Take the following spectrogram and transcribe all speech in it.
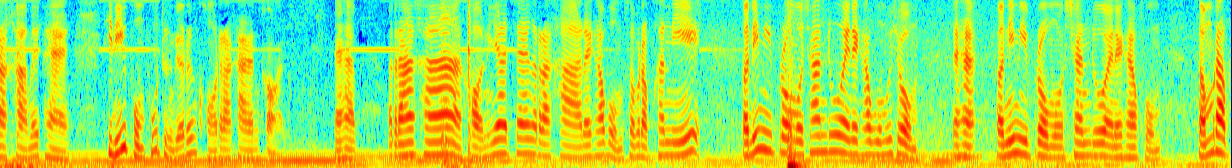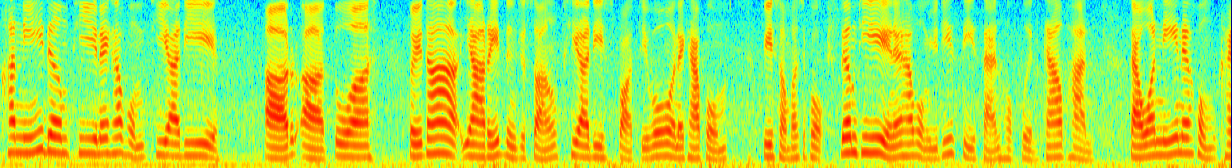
ราคาไม่แพง ทีนี้ผมพูดถึงในเรื่องของราคากันก่อนนะครับ ราคาขออนุญาตแจ้งราคานะครับ ผมสำหรับคันนี้ ตอนนี้มีโปรโมชั่นด้วยนะครับคุณผู้ชม นะฮะตอนนี้มีโปรโมชั่นด้วยนะครับผมสำหรับคันนี้เดิมทีนะครับผม TRD ตัว Toyota Yaris 1.2 TRD Sportivo นะครับผมปี 2016เดิมทีนะครับผมอยู่ที่ 469,000 แต่วันนี้นะครับผมใคร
